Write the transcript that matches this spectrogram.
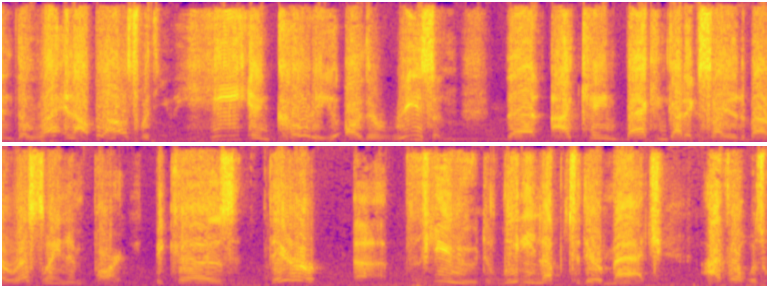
and the la- and I'll be honest with you, he and Cody are the reason that I came back and got excited about wrestling in part because their uh, feud leading up to their match, I thought was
